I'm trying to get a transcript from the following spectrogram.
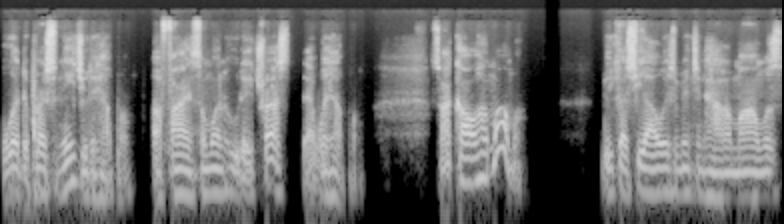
what the person needs you to help them, or find someone who they trust that will help them. So I called her mama because she always mentioned how her mom was,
